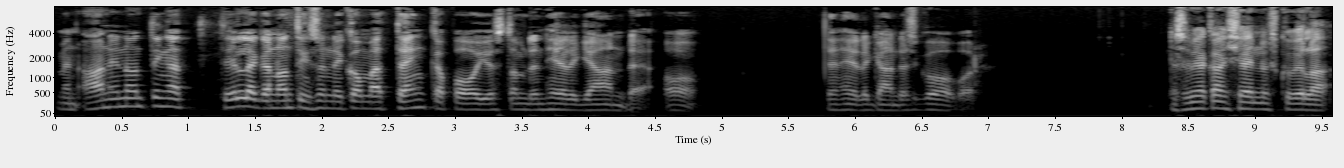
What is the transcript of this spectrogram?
Men har ni någonting att tillägga, någonting som ni kommer att tänka på just om den helige ande och den helige andes gåvor? Det som jag kanske ännu skulle vilja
